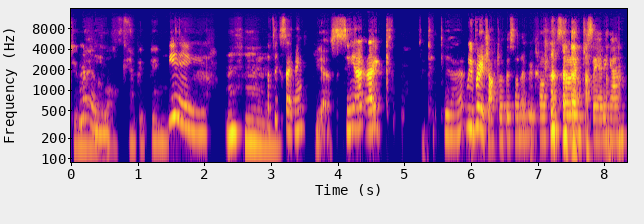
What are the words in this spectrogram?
do my Nice. little camping thing. Yay! hmm That's exciting. yes. See, I could do that. We've already talked about this on every podcast, so I don't need to say it again.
